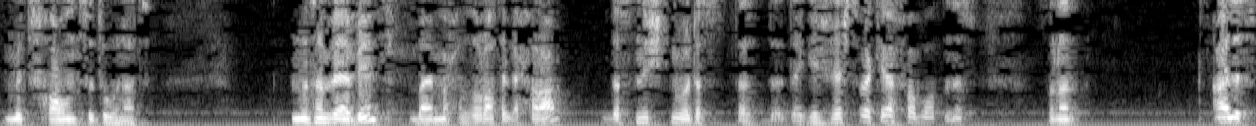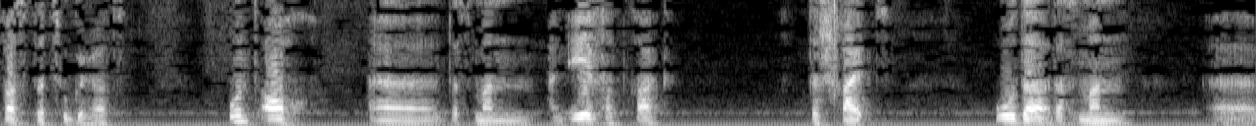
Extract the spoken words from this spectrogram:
mit Frauen zu tun hat. Und das haben wir erwähnt bei Mahzurat al-Ihram, dass nicht nur das, das, der Geschlechtsverkehr verboten ist, sondern alles was dazugehört. Und auch, äh, dass man einen Ehevertrag unterschreibt oder dass man, äh,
